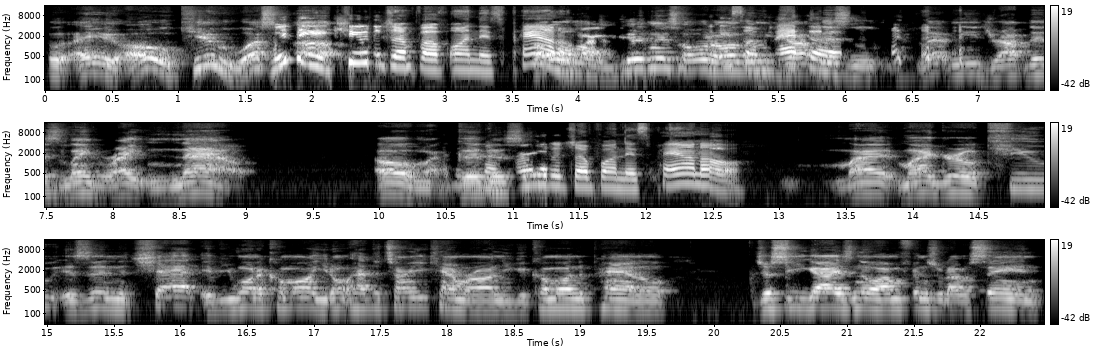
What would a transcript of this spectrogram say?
hey, oh, Q, what's we need Q to jump up on this panel. Oh my goodness, hold on. Let me drop this. let me drop this link right now. Oh my goodness. My girl to jump on this panel. My my girl Q is in the chat. If you want to come on, you don't have to turn your camera on. You can come on the panel. Just so you guys know, I'm finished what I was saying.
